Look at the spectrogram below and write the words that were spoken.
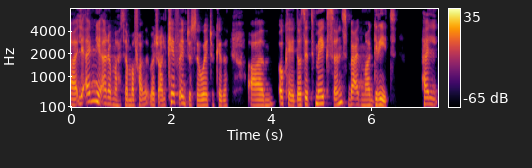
آه، لأني أنا مهتمة في هذا المجال. كيف أنتم سويتوا كذا؟ okay does it make sense بعد ما قريت؟ هل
